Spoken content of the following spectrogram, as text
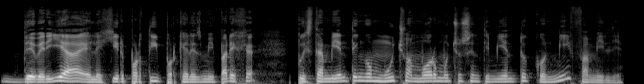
debería elegir por ti porque eres mi pareja, pues también tengo mucho amor, mucho sentimiento con mi familia.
